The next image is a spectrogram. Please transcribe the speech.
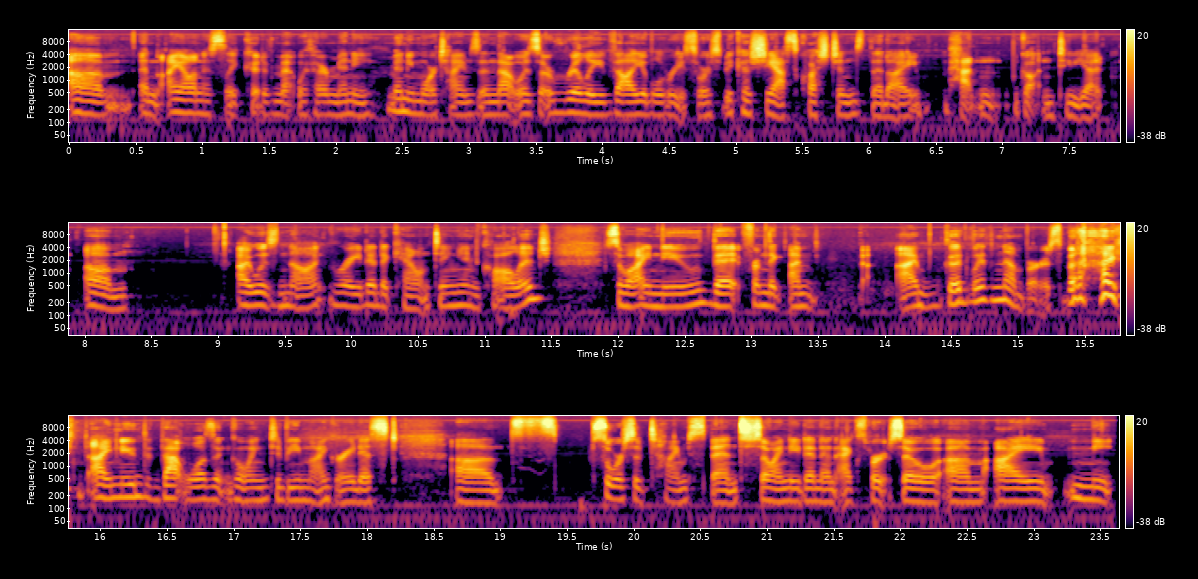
Um, and I honestly could have met with her many, many more times, and that was a really valuable resource because she asked questions that I hadn't gotten to yet. Um, I was not great at accounting in college, so I knew that from the I'm I'm good with numbers, but I I knew that that wasn't going to be my greatest uh, source of time spent. So I needed an expert. So um, I meet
